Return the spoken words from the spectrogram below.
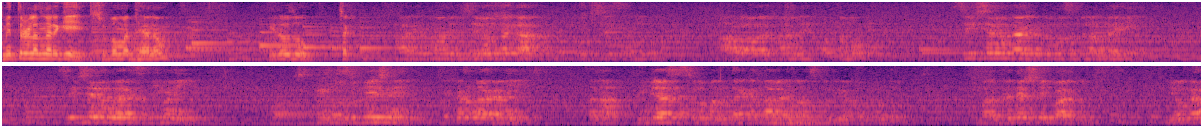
మిత్రులందరికీ శుభ మధ్యాహ్నం ఈరోజు చక్ శ్రీశైలం గారి కుటుంబ సభ్యులందరికీ శ్రీశైలం గారి సతీమణి సుకేష్ని ఎక్కడున్నా కానీ తన దివ్యాశిస్సులు మనందరికీ అందాలని మనస్ఫూర్తిగా కోరుకుంటూ మన ప్రియదర్శిని పార్కు యోగా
